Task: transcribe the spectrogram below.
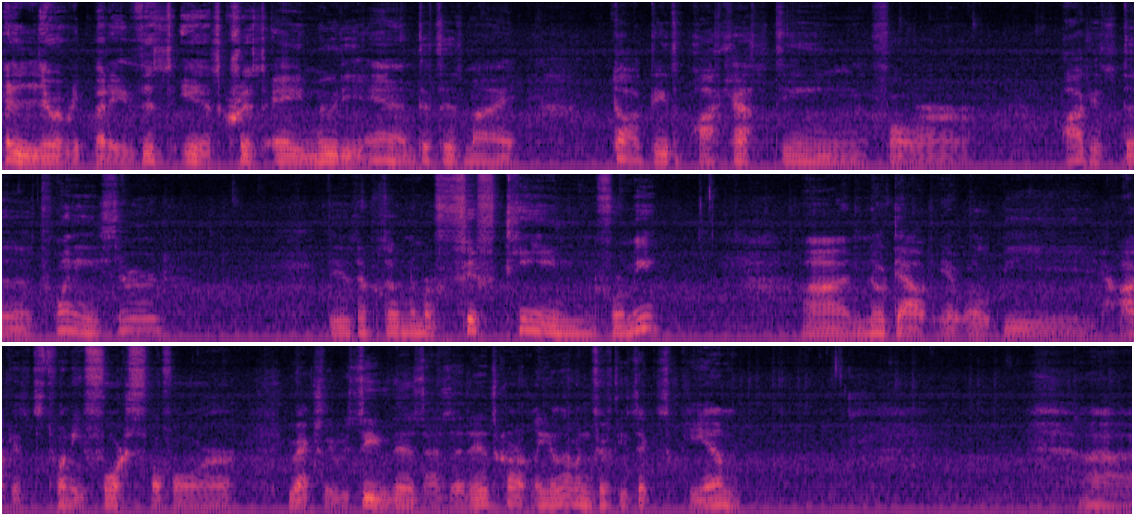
Hello, everybody. This is Chris A. Moody, and this is my Dog Days of Podcasting for August the 23rd. This is episode number 15 for me. Uh, no doubt it will be August 24th before you actually receive this, as it is currently 11:56 p.m. Uh,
